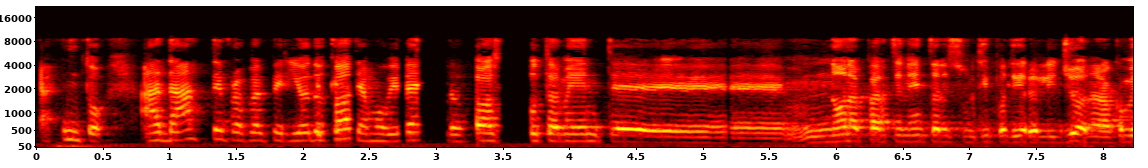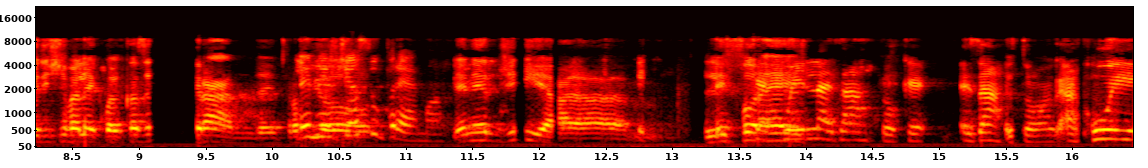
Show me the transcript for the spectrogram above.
appunto adatte proprio al periodo che stiamo vivendo. Assolutamente eh, non appartenente a nessun tipo di religione, no? come diceva lei, qualcosa di grande. L'energia suprema. L'energia, le foreste. Che è quella esatto, che Esatto, a cui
